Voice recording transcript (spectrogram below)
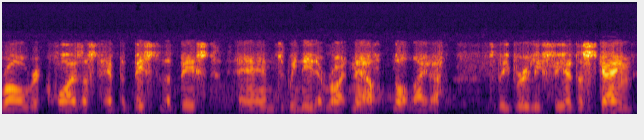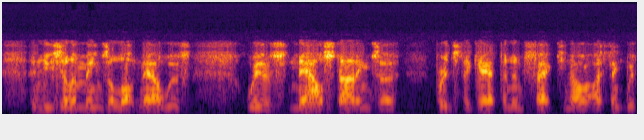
role requires us to have the best of the best, and we need it right now, not later. To be brutally fair, this game in New Zealand means a lot now. We've we've now starting to bridge the gap. And in fact, you know, I think we're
